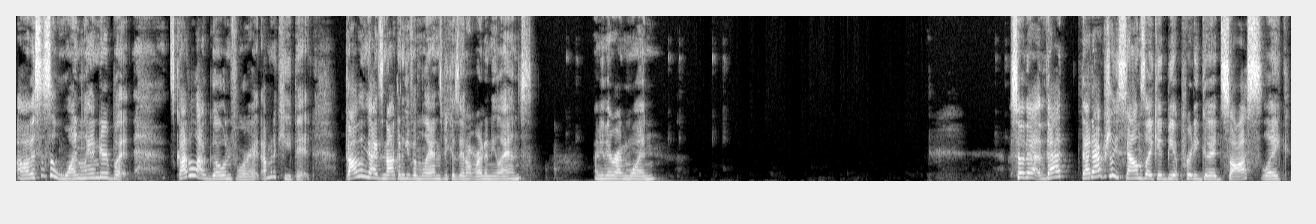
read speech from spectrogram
Oh, this is a one lander, but it's got a lot going for it. I'm gonna keep it. Goblin Guide's not gonna give them lands because they don't run any lands. I mean, they run one. So that that that actually sounds like it'd be a pretty good sauce. Like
